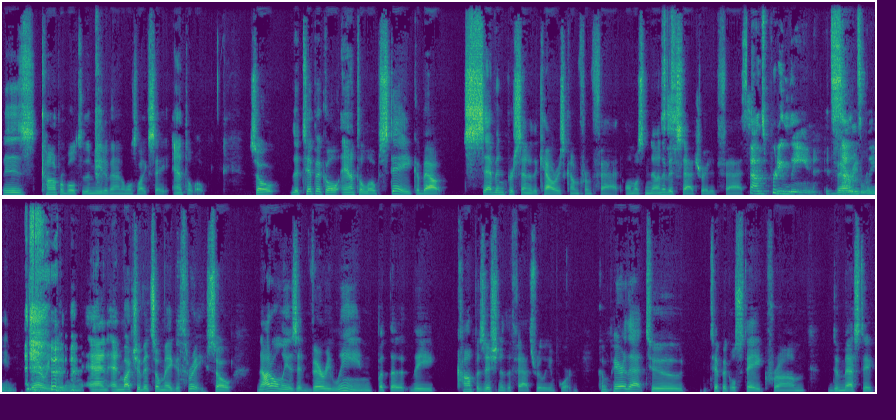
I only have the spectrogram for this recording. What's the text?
is comparable to the meat of animals like, say, antelope. So the typical antelope steak, about 7% of the calories come from fat. Almost none of it saturated fat. Sounds pretty lean. It very lean, very lean, and and much of it's omega 3. So not only is it very lean, but the the composition of the fat's really important. Compare that to typical steak from domestic,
